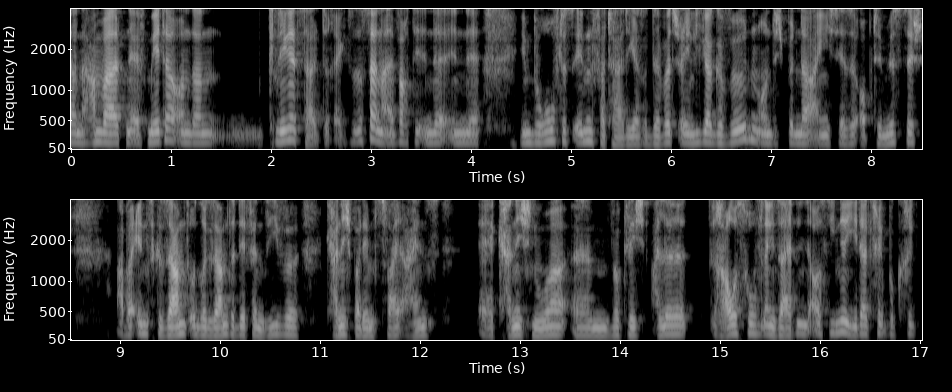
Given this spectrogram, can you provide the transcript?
dann haben wir halt einen Elfmeter und dann klingelt es halt direkt. Es ist dann einfach die, in der, in der, im Beruf des Innenverteidigers und der wird sich an die Liga gewöhnen und ich bin da eigentlich sehr, sehr optimistisch. Aber insgesamt, unsere gesamte Defensive kann ich bei dem 2-1 äh, kann ich nur ähm, wirklich alle rausrufen an die Seitenauslinie. Jeder kriegt, kriegt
